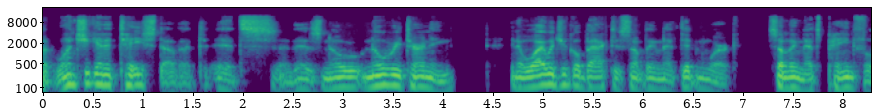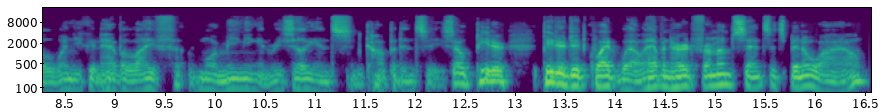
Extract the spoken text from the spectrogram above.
But once you get a taste of it, it's there's no no returning. You know, why would you go back to something that didn't work? Something that's painful when you can have a life of more meaning and resilience and competency. So Peter Peter did quite well. I haven't heard from him since. It's been a while.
